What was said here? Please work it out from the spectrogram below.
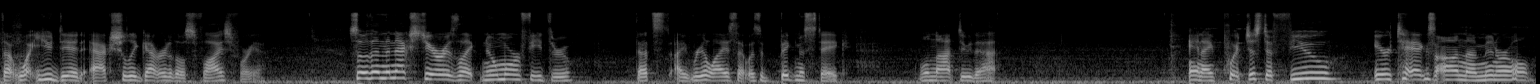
that what you did actually got rid of those flies for you. So then the next year is like, no more feed through. That's, I realized that was a big mistake. Will not do that. And I put just a few ear tags on the mineral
